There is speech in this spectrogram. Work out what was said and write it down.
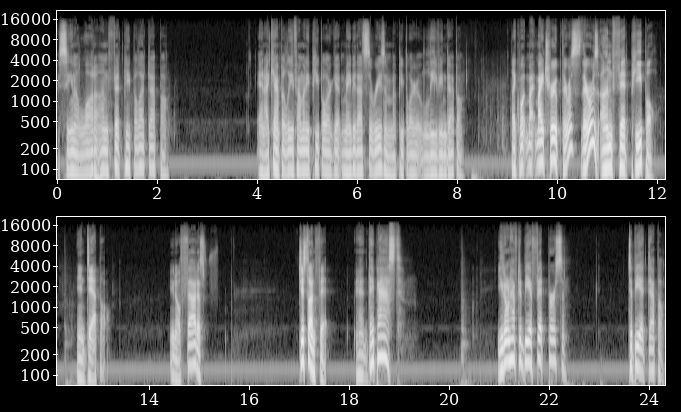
I've seen a lot of unfit people at Depot. And I can't believe how many people are getting. Maybe that's the reason that people are leaving Depot. Like what my, my troop, there was there was unfit people in Depot. You know, fat as just unfit, and they passed. You don't have to be a fit person to be at Depot,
